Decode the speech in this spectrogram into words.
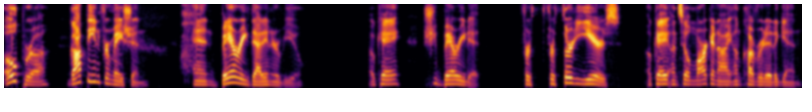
Oprah got the information and buried that interview. Okay? She buried it for for 30 years, okay, until Mark and I uncovered it again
